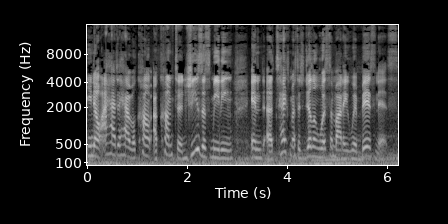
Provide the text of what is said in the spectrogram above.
You know, I had to have a come a come to Jesus meeting in a text message dealing with somebody with business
